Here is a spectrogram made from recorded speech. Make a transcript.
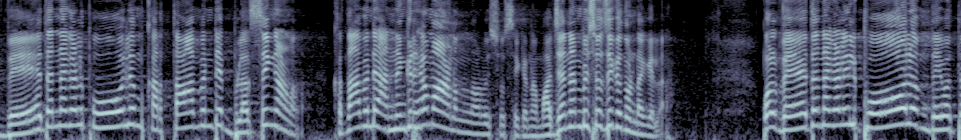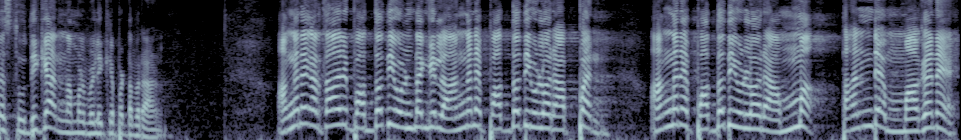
വേദനകൾ പോലും കർത്താവിന്റെ ബ്ലെസ്സിങ് ആണ്. കർത്താവിന്റെ അനുഗ്രഹമാണെന്ന് നമ്മൾ വിശ്വസിക്കണം വചനം വിശ്വസിക്കുന്നുണ്ടെങ്കിൽ. അപ്പോൾ വേദനകളിൽ പോലും ദൈവത്തെ സ്തുതിക്കാൻ നമ്മൾ വിളിക്കപ്പെട്ടവരാണ്. അങ്ങനെ കർത്താവിന് പദ്ധതി ഉണ്ടെങ്കിൽ അങ്ങനെ പദ്ധതിയുള്ള ഒരു അപ്പൻ അങ്ങനെ പദ്ധതിയുള്ള ഒരു അമ്മ തന്റെ മകനെ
